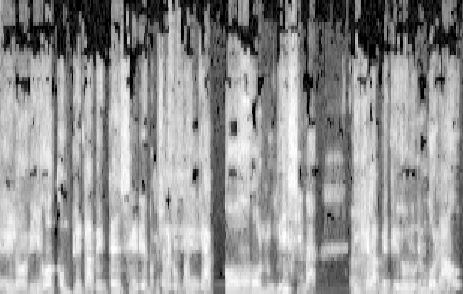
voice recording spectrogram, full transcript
y lo digo completamente en serio, porque es una Sí, sí. compañía cojonudísima y que la han metido en un embolado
